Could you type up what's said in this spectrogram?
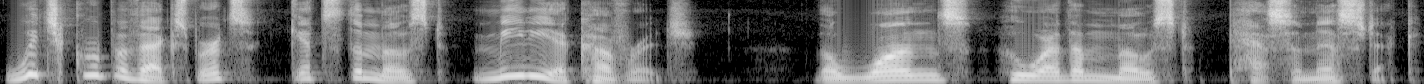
which group of experts gets the most media coverage? The ones who are the most pessimistic.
